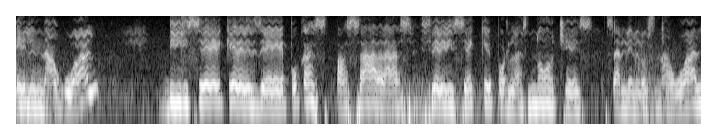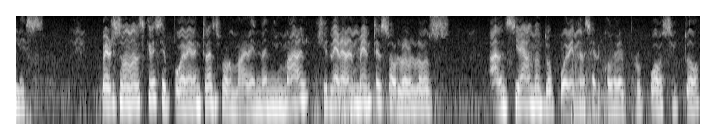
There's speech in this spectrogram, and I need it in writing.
el Nahual. Dice que desde épocas pasadas se dice que por las noches salen los nahuales. Personas que se pueden transformar en animal. Generalmente solo los ancianos lo pueden hacer con el propósito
